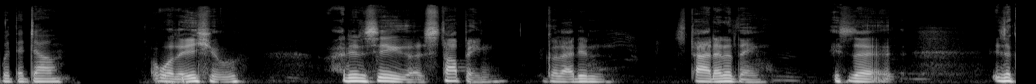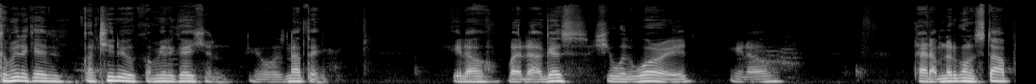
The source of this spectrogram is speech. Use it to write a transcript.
with Adhel. Well, the issue, I didn't see uh, stopping because I didn't start anything. It's a it's a communication, continual communication. It was nothing, you know. But I guess she was worried, you know, that I'm not going to stop.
